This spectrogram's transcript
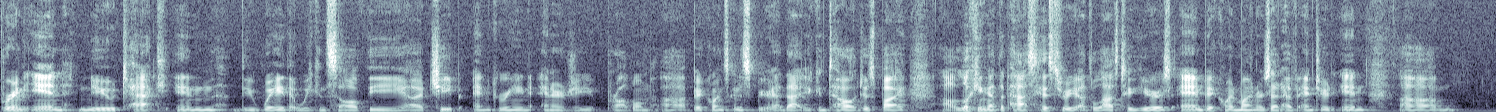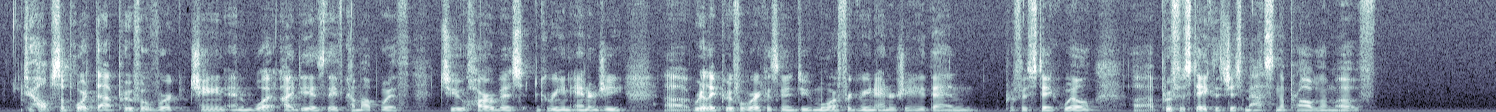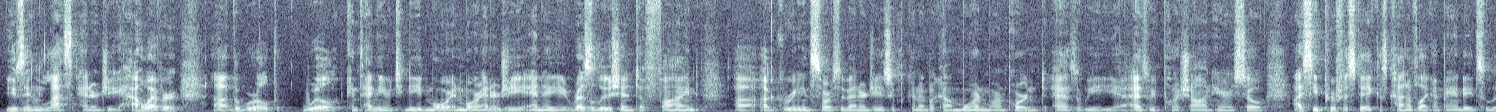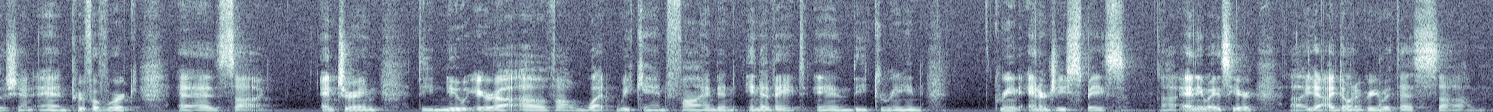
bring in new tech in the way that we can solve the uh, cheap and green energy problem. Uh, Bitcoin's going to spearhead that. You can tell just by uh, looking at the past history of the last two years and Bitcoin miners that have entered in. Um, to help support that proof of work chain and what ideas they've come up with to harvest green energy. Uh, really, proof of work is going to do more for green energy than proof of stake will. Uh, proof of stake is just masking the problem of using less energy. However, uh, the world will continue to need more and more energy, and a resolution to find uh, a green source of energy is going to become more and more important as we uh, as we push on here. So I see proof of stake as kind of like a band aid solution, and proof of work as uh, entering the new era of uh, what we can find and innovate in the green green energy space. Uh, anyways, here, yeah, I don't agree with this. Um,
